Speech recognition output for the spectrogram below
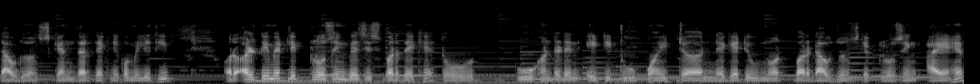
डाउजन्स के अंदर देखने को मिली थी। और अल्टीमेटली क्लोजिंग बेसिस पर देखें तो 282 पॉइंट नेगेटिव नोट पर डाउजन्स के क्लोजिंग आए हैं।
